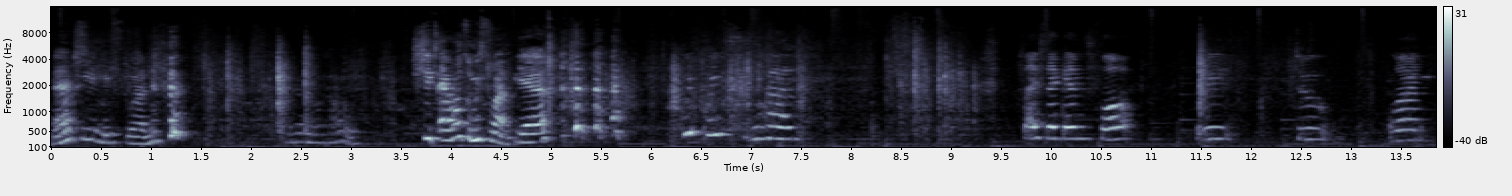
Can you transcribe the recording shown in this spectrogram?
I actually missed one. I don't know how. Shit, I also missed one. Yeah. quick, quick. You have five seconds. Four, three, two, one.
